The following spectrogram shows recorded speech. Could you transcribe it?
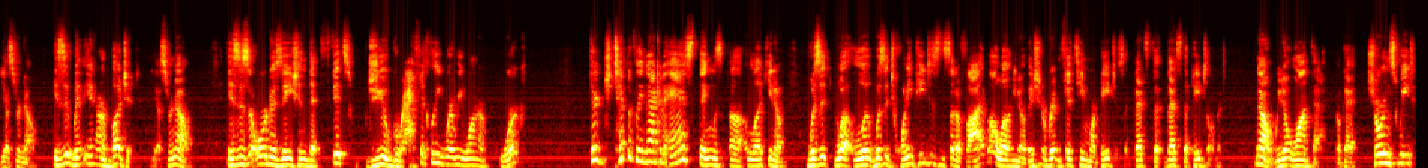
Yes or no? Is it within our budget? Yes or no? Is this an organization that fits geographically where we want to work? They're typically not going to ask things uh, like, you know, was it what was it 20 pages instead of five? Oh well, you know, they should have written 15 more pages. Like that's the that's the page limit. No, we don't want that. Okay, short and sweet,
